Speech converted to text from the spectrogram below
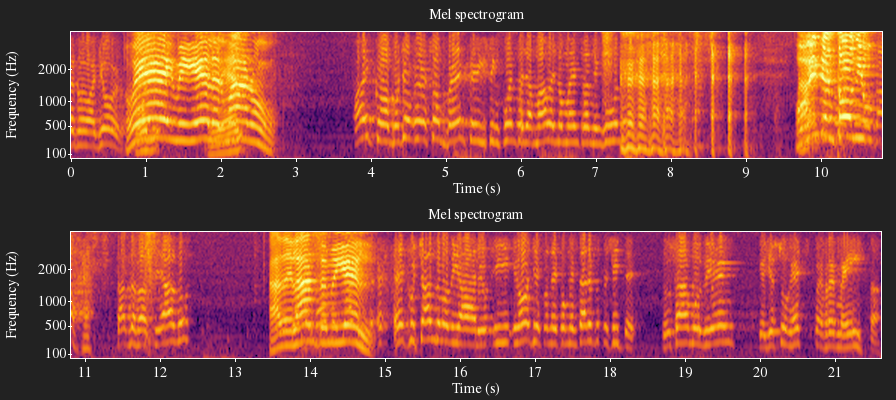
de Nueva York. ¡Hey, Miguel, hermano! Ay, como yo son 20 y 50 llamadas y no me entra ninguna. ¿Oíste, Antonio? Está desgraciado. Adelante, Miguel. Escuchándolo diario. Y, y, oye, con el comentario que tú hiciste, tú sabes muy bien que yo soy un ex PRMista.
